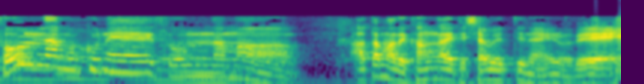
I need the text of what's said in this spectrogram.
そんな僕ね、そんなまあ、頭で考えて喋ってないので、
